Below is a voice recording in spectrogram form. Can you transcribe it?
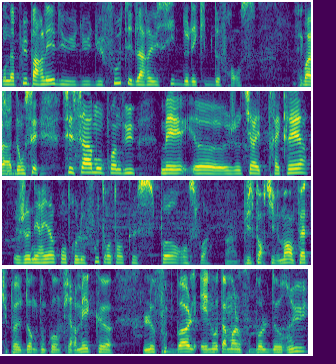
on n'a plus parlé du foot et de la réussite de l'équipe de France. Voilà, donc c'est ça mon point de vue. Mais euh, je tiens à être très clair, je n'ai rien contre le foot en tant que sport en soi. Ouais, Plus sportivement, en fait, tu peux donc nous confirmer que le football et notamment le football de rue,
